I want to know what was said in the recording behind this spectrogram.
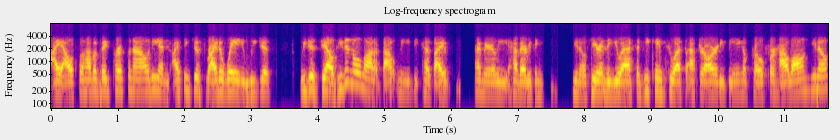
I also have a big personality, and I think just right away we just we just gelled. He didn't know a lot about me because I primarily have everything, you know, here in the US. And he came to us after already being a pro for how long, you know?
